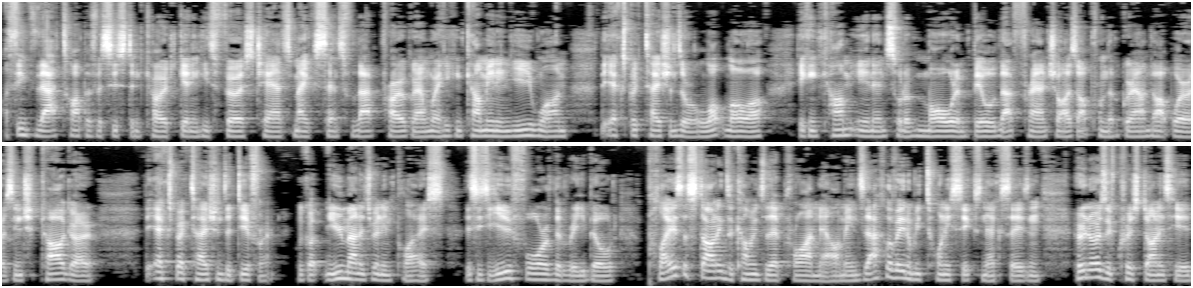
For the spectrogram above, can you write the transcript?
I think that type of assistant coach getting his first chance makes sense for that program where he can come in in year one. The expectations are a lot lower. He can come in and sort of mold and build that franchise up from the ground up. Whereas in Chicago, the expectations are different. We've got new management in place. This is year four of the rebuild. Players are starting to come into their prime now. I mean, Zach LaVine will be 26 next season. Who knows if Kris Dunn is here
